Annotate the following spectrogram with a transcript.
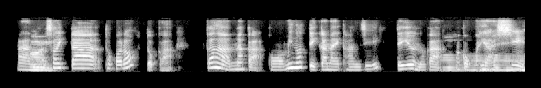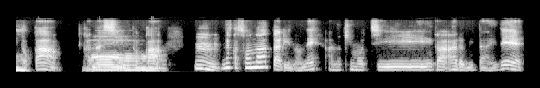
あの、はい、そういったところとかが、なんか、こう、実っていかない感じっていうのが、まあ、こう、悔しいとか、悲しいとか、うん。なんかそのあたりのね、あの気持ちがあるみたいで、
